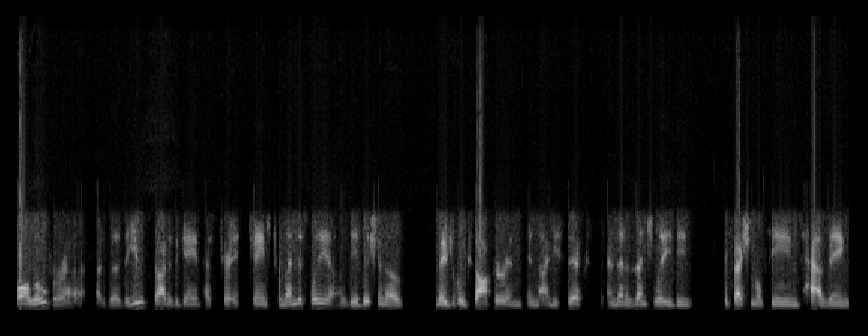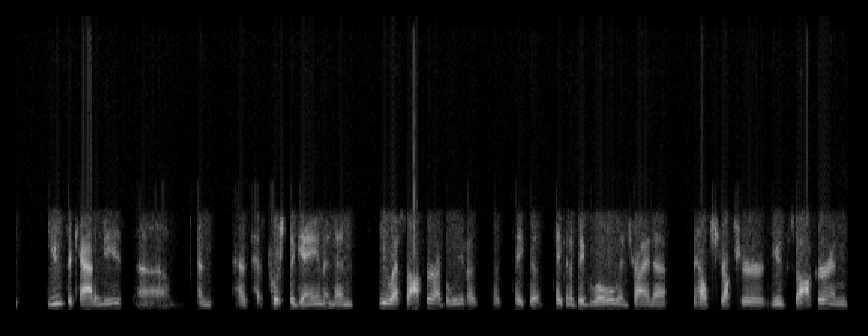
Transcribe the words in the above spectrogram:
all over. Uh, the the youth side of the game has tra- changed tremendously. Uh, the addition of Major League Soccer in in '96, and then eventually these professional teams having youth academies, um, and has has pushed the game. And then U.S. Soccer, I believe, has has take a, taken a big role in trying to to help structure youth soccer and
